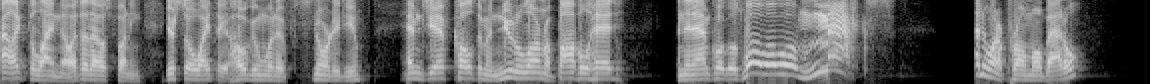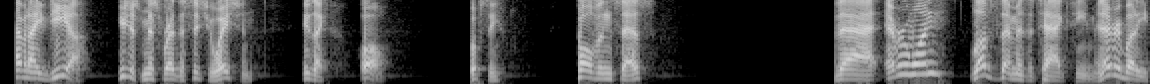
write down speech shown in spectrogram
I like the line though. I thought that was funny. You're so white that Hogan would have snorted you. MJF calls him a noodle arm, a bobblehead, and then Adam Cole goes, "Whoa, whoa, whoa, Max! I didn't want a promo battle. I have an idea. You just misread the situation." He's like, "Oh, whoopsie." Colvin says that everyone loves them as a tag team, and everybody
